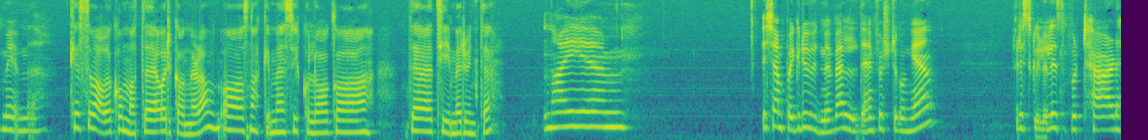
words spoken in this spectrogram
mye med det. Hvordan var det å komme til Orkanger da, og snakke med psykolog og det teamet rundt det? Nei Jeg kjempa i gruvene meg veldig den første gangen. For jeg skulle liksom fortelle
